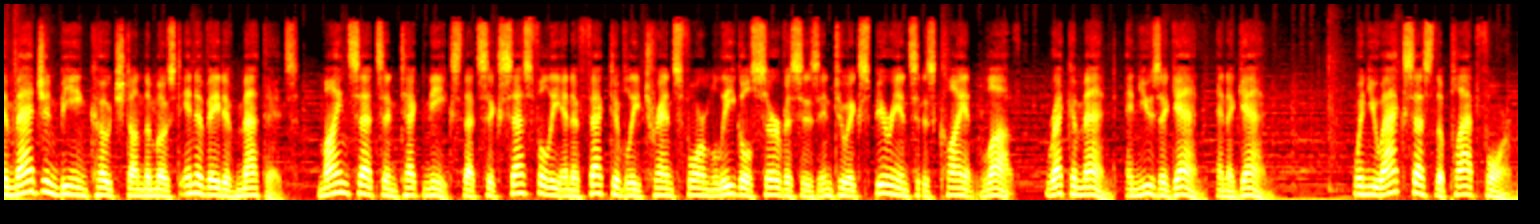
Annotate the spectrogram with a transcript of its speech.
Imagine being coached on the most innovative methods, mindsets, and techniques that successfully and effectively transform legal services into experiences clients love, recommend, and use again and again. When you access the platform,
